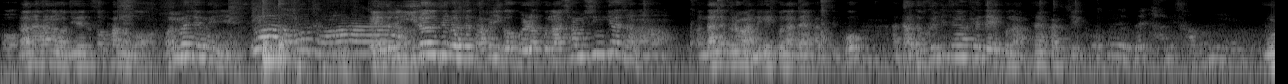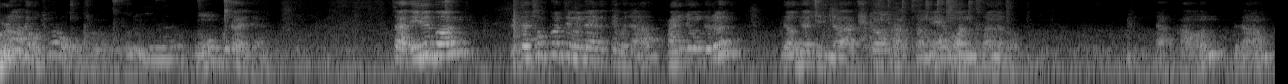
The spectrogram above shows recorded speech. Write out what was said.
어. 나는 하는 거, 니네도 수업하는 거. 얼마나 재밌니? 와 너무 좋아라. 애들은 이런 생각에서 답을 이거 골랐구나 참 신기하잖아. 아, 나는 그러면 안 되겠구나 생각할 수 있고 아, 나도 그렇게 생각해야 되겠구나 생각할 수 있고. 근데 왜 답이 4번이에요? 몰라 내가 어떻게 알아? 저도 몰라요. 어 보자 이제. 자 1번. 일단 첫 번째 문제 생각해보자. 관중들은 여겨진다. 추동각성의 원천으로. 자 가운 그 다음.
